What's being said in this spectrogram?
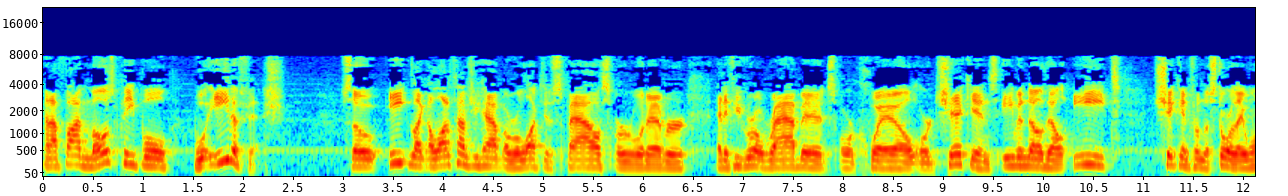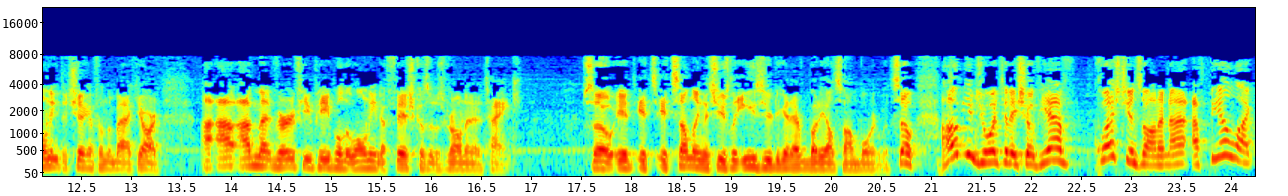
and I find most people will eat a fish. So eat like a lot of times you have a reluctant spouse or whatever, and if you grow rabbits or quail or chickens, even though they'll eat chicken from the store, they won't eat the chicken from the backyard. I, I've met very few people that won't eat a fish because it was grown in a tank. So it, it's it's something that's usually easier to get everybody else on board with. So I hope you enjoyed today's show. If you have questions on it, I, I feel like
